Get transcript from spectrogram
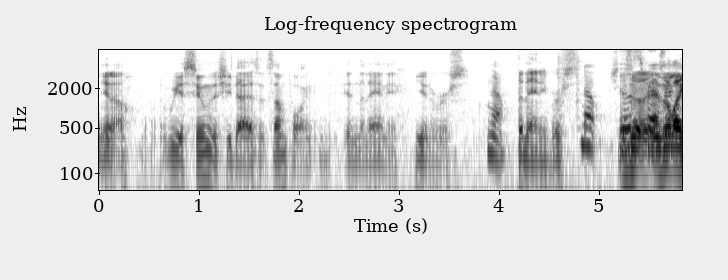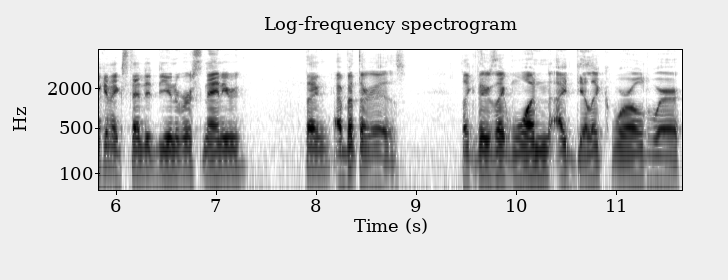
you know, we assume that she dies at some point in the nanny universe, No. the nannyverse. Nope. She Is it, is it like an extended universe nanny thing? I bet there is. Like, there's like one idyllic world where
